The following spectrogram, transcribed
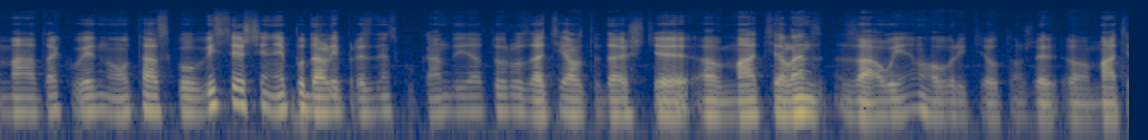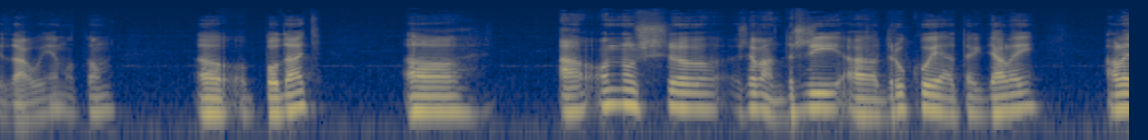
má takú jednu otázku. Vy ste ešte nepodali prezidentskú kandidatúru, zatiaľ teda ešte uh, máte len záujem, hovoríte o tom, že uh, máte záujem o tom podať. A on už, uh, že vám drží a drukuje a tak ďalej, ale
